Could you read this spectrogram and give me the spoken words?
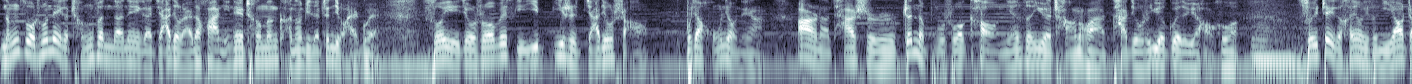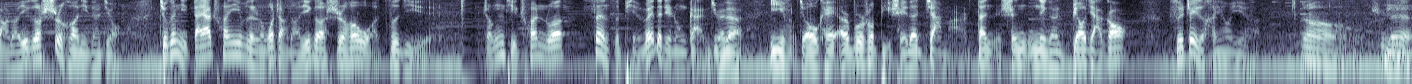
能做出那个成分的那个假酒来的话，你那成本可能比它真酒还贵。所以就是说，whisky 一一是假酒少，不像红酒那样；二呢，它是真的不是说靠年份越长的话，它就是越贵的越好喝。嗯，所以这个很有意思，你要找到一个适合你的酒，就跟你大家穿衣服的时候，我找到一个适合我自己整体穿着 sense 品味的这种感觉的衣服就 OK，而不是说比谁的价码单身那个标价高，所以这个很有意思。哦，是这样。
